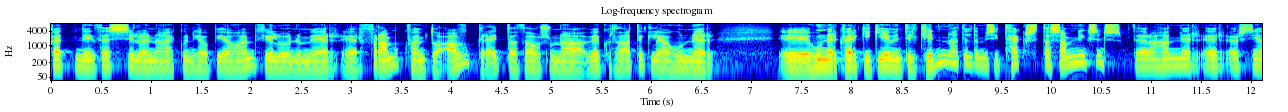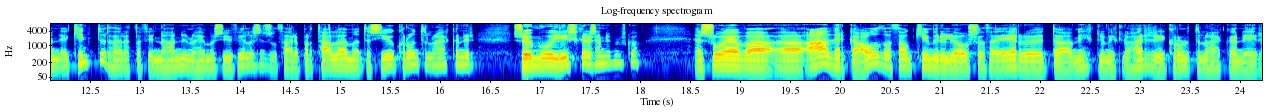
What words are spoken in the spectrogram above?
hvernig þessi launahækkun hjá BHM félagunum er, er framkvæmt og afgreitt að þá svona vekur það aðtikli að hún er, uh, hún er hverki gefin til kynna til dæmis í texta samningsins þegar hann er, er, er síðan kynntur, það er hægt að finna hann inn og heimasíðu félagsins og það er bara að tala um að þetta séu króntöluhækkanir sömu og í lífskræðarsamningum sko. En svo ef að aðer gáð og þá kemur í ljós að það eru þetta miklu miklu herri krónutöluhækkanir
